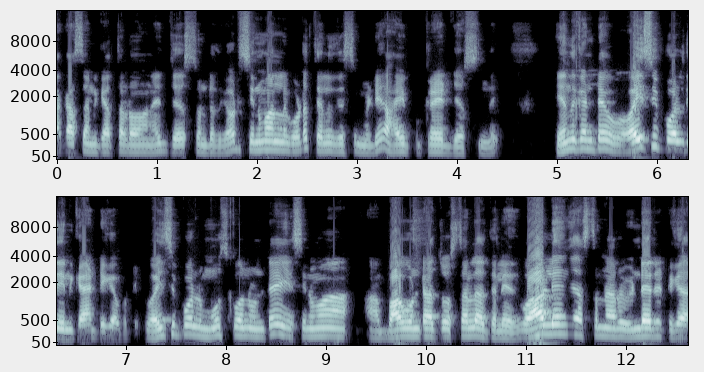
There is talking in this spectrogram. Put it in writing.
ఆకాశానికి ఎత్తడం అనేది చేస్తుంటుంది కాబట్టి సినిమాలను కూడా తెలుగుదేశం మీడియా హైప్ క్రియేట్ చేస్తుంది. ఎందుకంటే వైసీపీ వాళ్ళు దీనికి యాంటీ కాబట్టి. వైసీపీ వాళ్ళు మూసుకొని ఉంటే ఈ సినిమా బాగుంటా చూస్తారో అది తెలియదు. వాళ్ళు ఏం చేస్తున్నారు ఇండైరెక్ట్గా?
